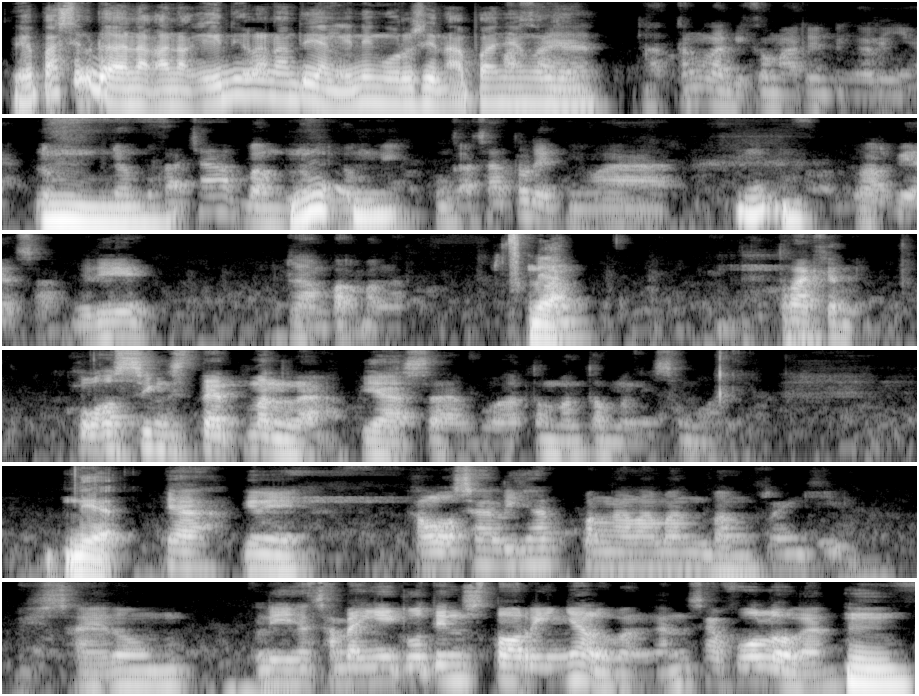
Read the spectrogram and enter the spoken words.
Ya pasti udah anak-anak inilah nanti yang ini ngurusin apanya Pas ngurusin. datang lagi kemarin dengarnya Hmm. udah buka cabang belum Hmm. belum nih buka satelit wah Mm-mm. luar biasa. Jadi dampak banget. Ya. Bang, terakhir nih. Closing statement lah biasa buat teman-teman nih semua. Iya. ya gini. Kalau saya lihat pengalaman Bang Franky, saya tuh lihat sampai ngikutin story-nya loh Bang, kan. Saya follow kan, Hmm.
